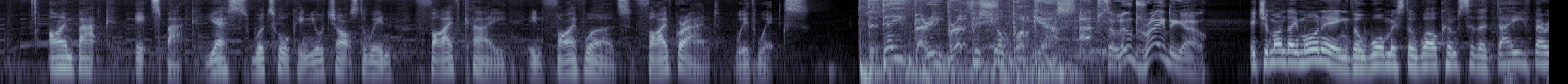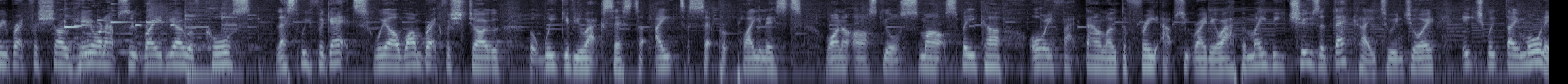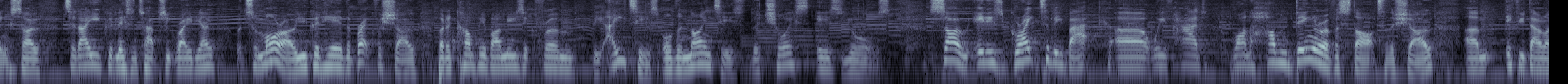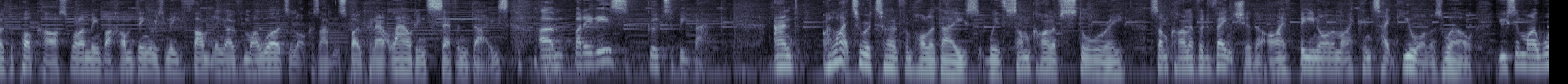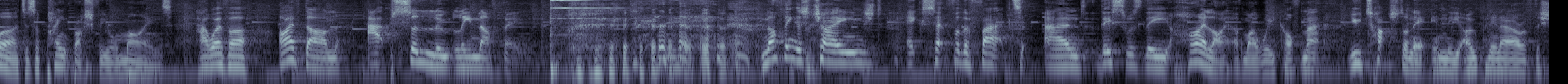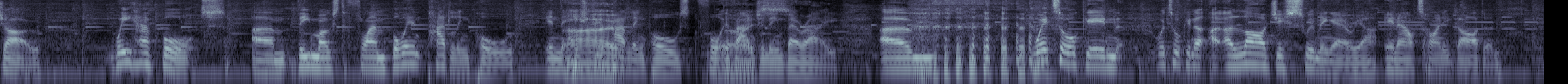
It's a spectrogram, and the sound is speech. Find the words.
I'm back. It's back. Yes, we're talking your chance to win 5k in five words, five grand with Wix. The Dave Berry Breakfast Show Podcast. Absolute Radio. It's your Monday morning. The warmest of welcomes to the Dave Berry Breakfast Show here on Absolute Radio, of course. Lest we forget, we are one breakfast show, but we give you access to eight separate playlists. Why not ask your smart speaker, or in fact, download the free Absolute Radio app and maybe choose a decade to enjoy each weekday morning? So today you could listen to Absolute Radio, but tomorrow you could hear the breakfast show, but accompanied by music from the 80s or the 90s. The choice is yours. So it is great to be back. Uh, we've had one humdinger of a start to the show. Um, if you download the podcast, what I mean by humdinger is me fumbling over my words a lot because I haven't spoken out loud in seven days. Um, but it is good to be back. And I like to return from holidays with some kind of story, some kind of adventure that I've been on and I can take you on as well, using my words as a paintbrush for your minds. However, I've done absolutely nothing. Nothing has changed except for the fact, and this was the highlight of my week off, Matt. You touched on it in the opening hour of the show. We have bought um, the most flamboyant paddling pool in the history of Oh. paddling pools for Nice. Evangeline Berry. Um, we're talking, we're talking a, a largish swimming area in our tiny garden.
